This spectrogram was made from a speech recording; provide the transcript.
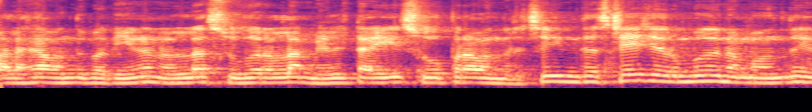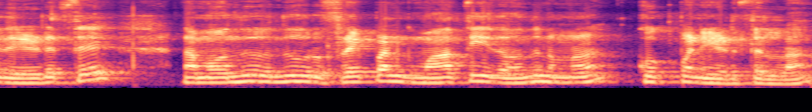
அழகாக வந்து பார்த்திங்கன்னா நல்லா சுகரெல்லாம் மெல்ட் ஆகி சூப்பராக வந்துருச்சு. இந்த ஸ்டேஜ் வரும்போது நம்ம வந்து இதை எடுத்து நம்ம வந்து வந்து ஒரு ஃப்ரை பேனுக்கு மாற்றி இதை வந்து நம்ம குக் பண்ணி எடுத்துடலாம்.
